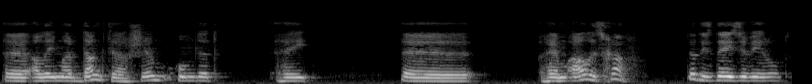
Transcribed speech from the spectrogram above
uh, alleen maar dankte Hashem, omdat hij hem alles gaf. Dat is deze wereld.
